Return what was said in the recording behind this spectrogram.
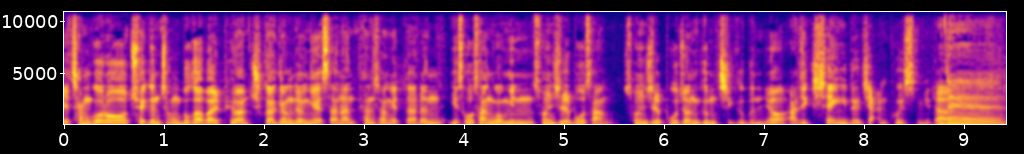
예, 참고로 최근 정부가 발표한 추가 경정 예산안 편성에 따른 이 소상공인 손실보상, 손실보전금 지급은요 아직 시행이 되지 않고 있습니다. 네.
